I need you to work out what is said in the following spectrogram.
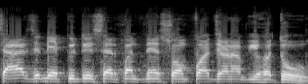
ચાર્જ ડેપ્યુટી સરપંચને સોંપવા જણાવ્યું હતું.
